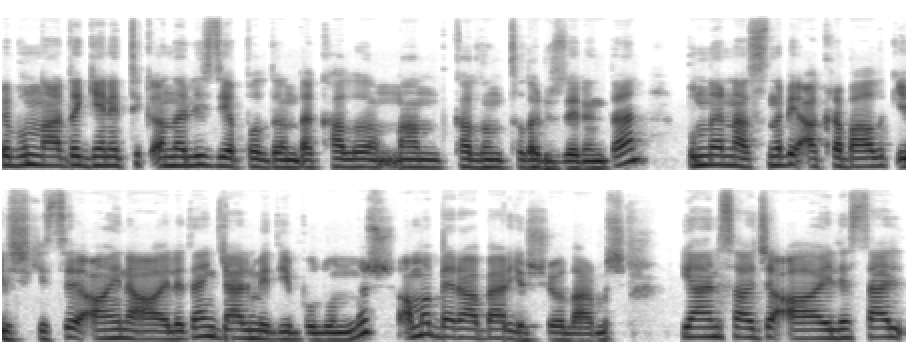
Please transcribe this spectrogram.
ve bunlarda genetik analiz yapıldığında kalınan kalıntılar üzerinden bunların aslında bir akrabalık ilişkisi aynı aileden gelmediği bulunmuş ama beraber yaşıyorlarmış. Yani sadece ailesel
